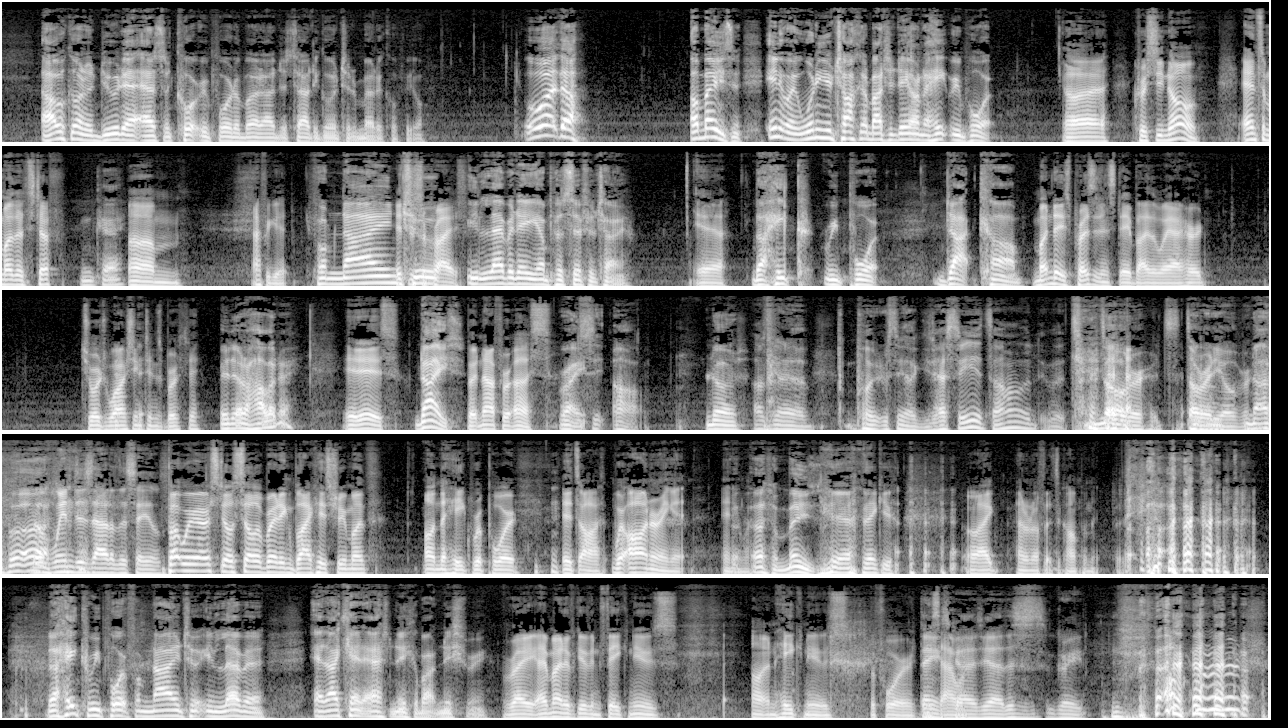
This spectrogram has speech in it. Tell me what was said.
I was going to do that as a court reporter, but I decided to go into the medical field. What the? Amazing. Anyway, what are you talking about today on the Hake report? Uh, Kristi Noem. And some other stuff. Okay. Um, I forget. From 9 It's a to surprise. 11 a.m. Pacific time. Yeah. The Hake report.com. Monday's President's Day, by the way, I heard. George Washington's birthday. Is that a holiday? It is, Nice. but not for us. Right. See, oh, No. I was gonna put see like Jesse. It's all. It's, it's over. It's, it's already over. Not for The wind is out of the sails. But we are still celebrating Black History Month on the Hake Report. It's awesome. We're honoring it anyway. That's amazing. Yeah, thank you. Oh, I I don't know if that's a compliment, but The Hake report from 9 to 11. And I can't ask Nick about Nick Stream. right. I might have given fake news on Hake News before Thanks, this hour. guys. Yeah, this is great. this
